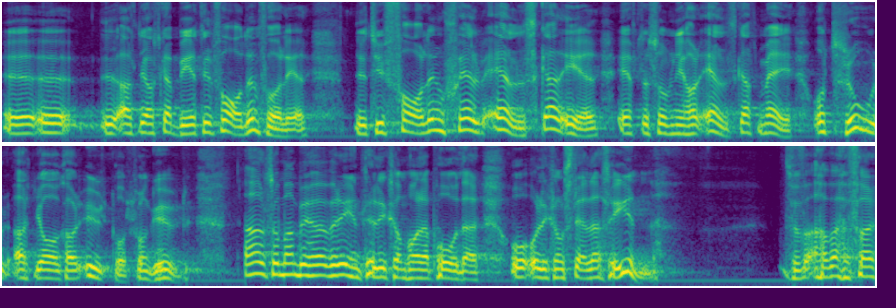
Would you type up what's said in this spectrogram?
eh, eh, att jag ska be till Fadern för er. Eh, ty Fadern själv älskar er eftersom ni har älskat mig och tror att jag har utgått från Gud. Alltså man behöver inte liksom hålla på där och, och liksom ställa sig in. För, för,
